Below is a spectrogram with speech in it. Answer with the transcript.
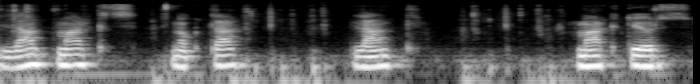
landmarks nokta landmark diyoruz.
